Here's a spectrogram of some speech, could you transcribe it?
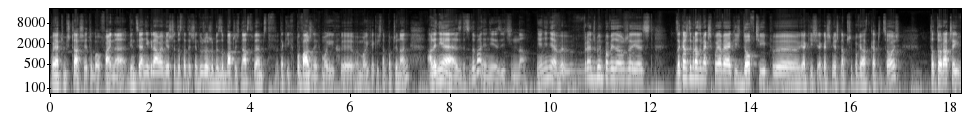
po jakimś czasie, to było fajne, więc ja nie grałem jeszcze dostatecznie dużo, żeby zobaczyć następstw takich poważnych moich, e, moich jakichś tam poczynań, ale nie, zdecydowanie nie jest dziecinna. Nie, nie, nie, wręcz bym powiedział, że jest... Za każdym razem jak się pojawia jakiś dowcip, e, jakiś, jakaś śmieszna przypowiastka czy coś, to to raczej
